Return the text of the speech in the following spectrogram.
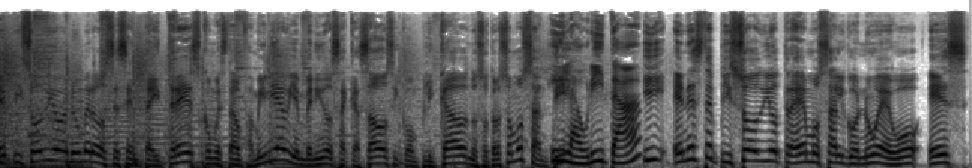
Episodio número 63. ¿Cómo están familia? Bienvenidos a Casados y Complicados. Nosotros somos Santi. Y Laurita. Y en este episodio traemos algo nuevo. Es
